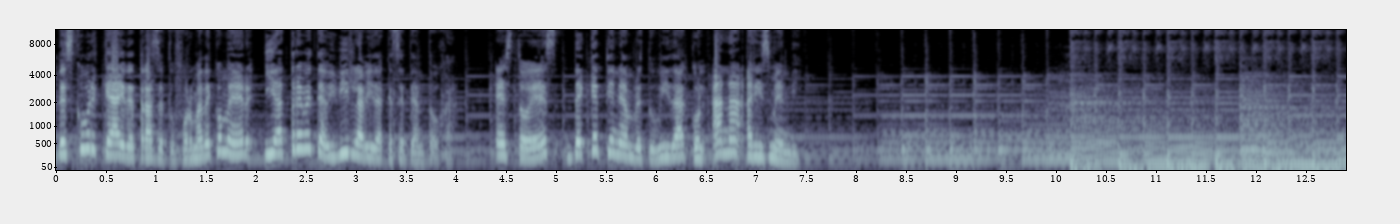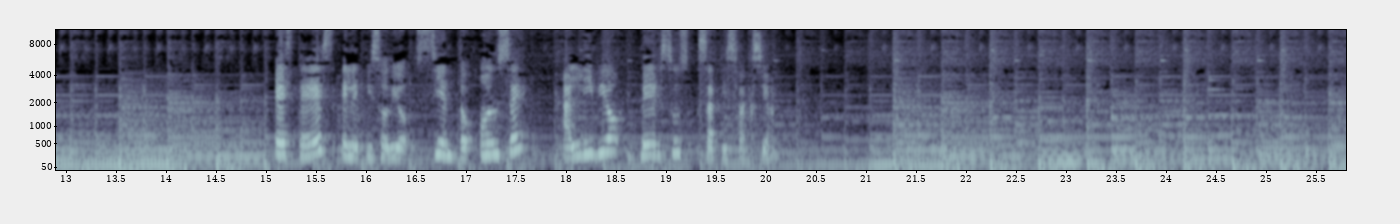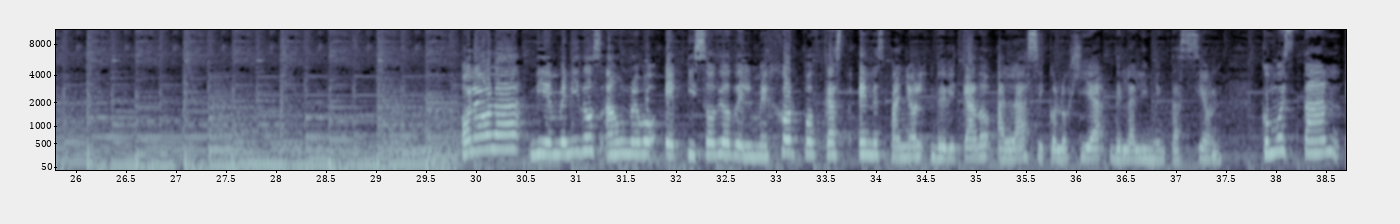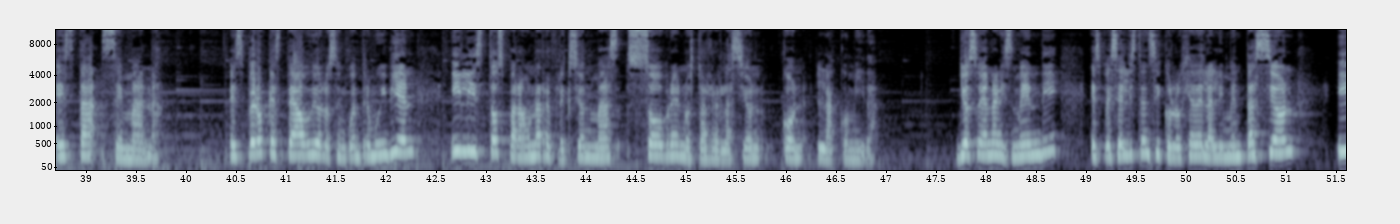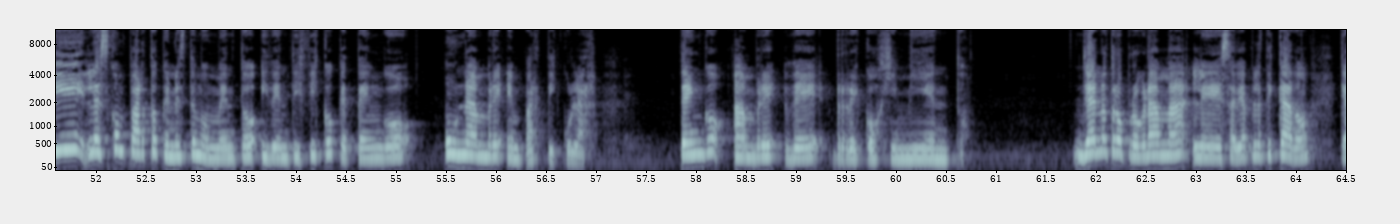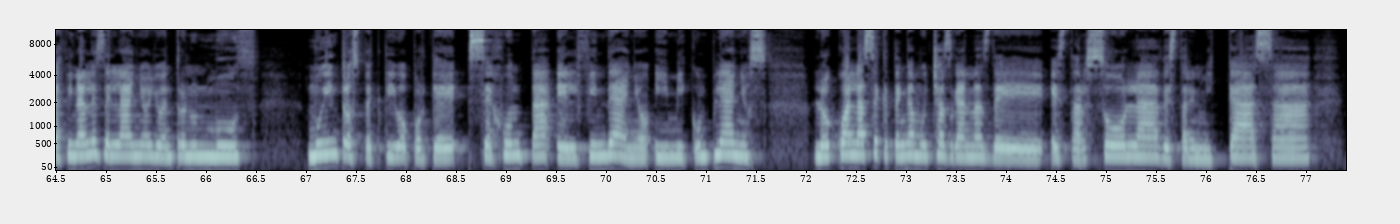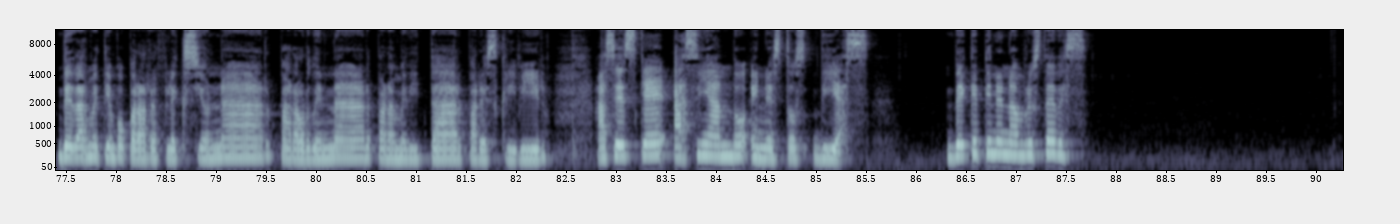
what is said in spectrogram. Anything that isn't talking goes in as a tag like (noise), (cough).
Descubre qué hay detrás de tu forma de comer y atrévete a vivir la vida que se te antoja. Esto es De qué tiene hambre tu vida con Ana Arismendi. Este es el episodio 111, Alivio versus Satisfacción. Hola, hola, bienvenidos a un nuevo episodio del mejor podcast en español dedicado a la psicología de la alimentación. ¿Cómo están esta semana? Espero que este audio los encuentre muy bien y listos para una reflexión más sobre nuestra relación con la comida. Yo soy Ana Arismendi, especialista en psicología de la alimentación y les comparto que en este momento identifico que tengo un hambre en particular tengo hambre de recogimiento. Ya en otro programa les había platicado que a finales del año yo entro en un mood muy introspectivo porque se junta el fin de año y mi cumpleaños, lo cual hace que tenga muchas ganas de estar sola, de estar en mi casa, de darme tiempo para reflexionar, para ordenar, para meditar, para escribir. Así es que así ando en estos días. ¿De qué tienen hambre ustedes?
